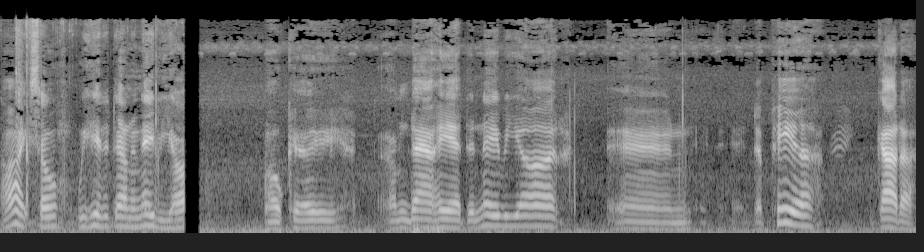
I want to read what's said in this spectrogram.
all right, so we headed down the Navy Yard. Okay, I'm down here at the Navy Yard and the pier got a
